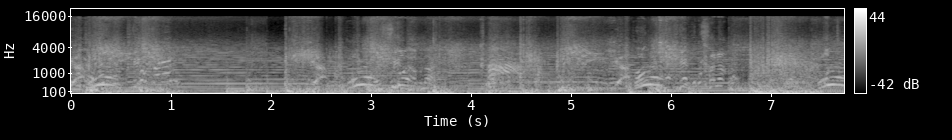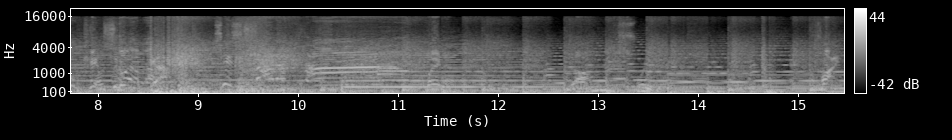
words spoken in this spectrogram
哦，我死过呀！我死过呀！我死过呀！winner Long Swing fight。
